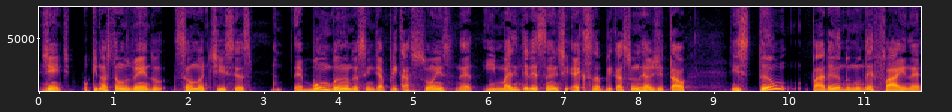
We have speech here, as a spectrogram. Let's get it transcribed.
Gente, o que nós estamos vendo são notícias é, bombando assim de aplicações, né? E mais interessante é que essas aplicações Real Digital estão parando no DeFi, né?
